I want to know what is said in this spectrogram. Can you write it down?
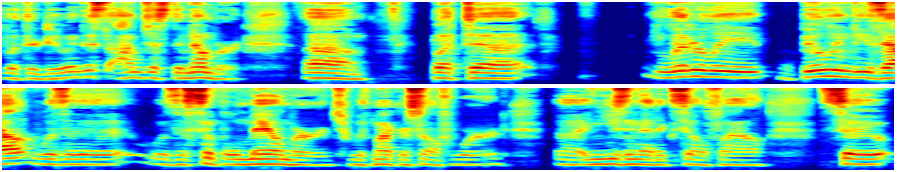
what they're doing. This I'm just a number, um, but uh, literally building these out was a was a simple mail merge with Microsoft Word uh, and using that Excel file. So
